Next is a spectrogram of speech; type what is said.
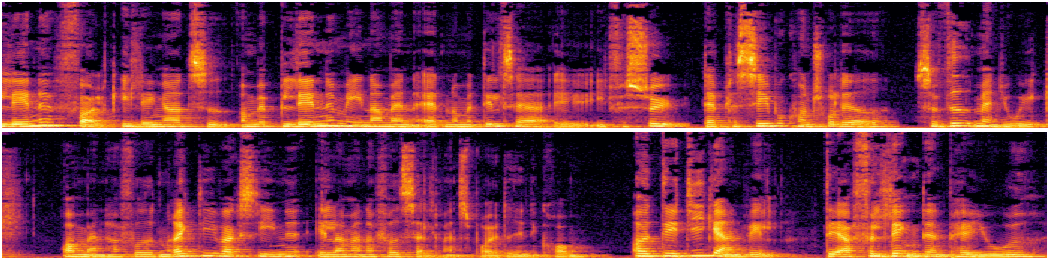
blænde folk i længere tid. Og med blænde mener man, at når man deltager øh, i et forsøg, der er placebo-kontrolleret, så ved man jo ikke, om man har fået den rigtige vaccine, eller man har fået saltvandssprøjtet ind i kroppen. Og det de gerne vil, det er at forlænge den periode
